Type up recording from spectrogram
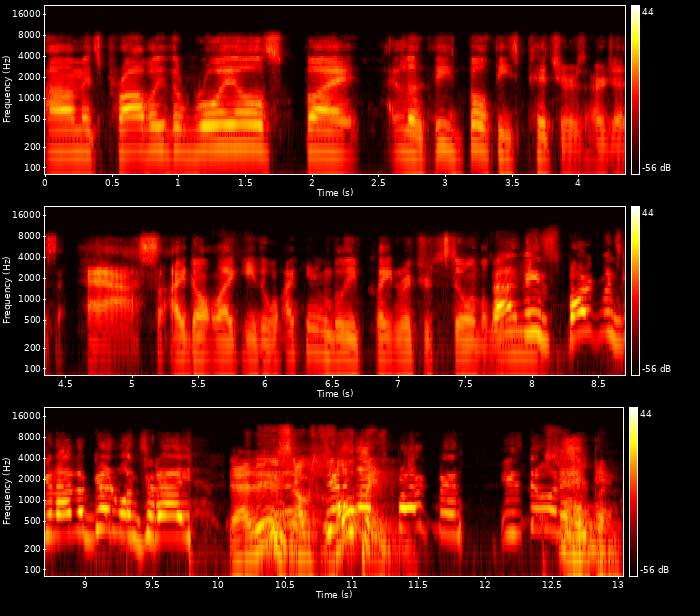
um, it's probably the Royals. But look, these both these pitchers are just ass. I don't like either one. I can't even believe Clayton Richard's still in the line. That league. means Sparkman's going to have a good one today. That is. it is. I was Shit on hoping. Sparkman. He's doing it. hoping.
